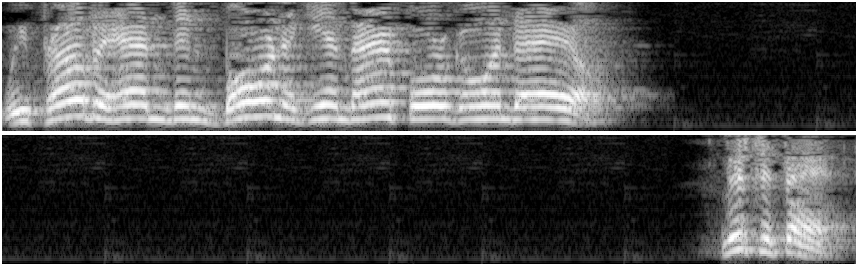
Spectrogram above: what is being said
we probably hadn't been born again, therefore going to hell. Listen to that.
